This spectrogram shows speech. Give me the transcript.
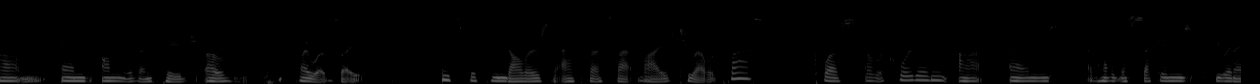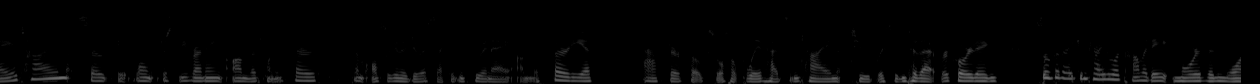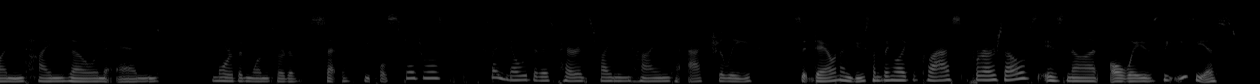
um, and on the events page of my website. It's $15 to access that live two-hour class plus a recording uh, and I'm having a second Q&A time, so it won't just be running on the 23rd, but I'm also going to do a second Q&A on the 30th after folks will hopefully have had some time to listen to that recording so that I can try to accommodate more than one time zone and more than one sort of set of people's schedules because I know that as parents finding time to actually sit down and do something like a class for ourselves is not always the easiest.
